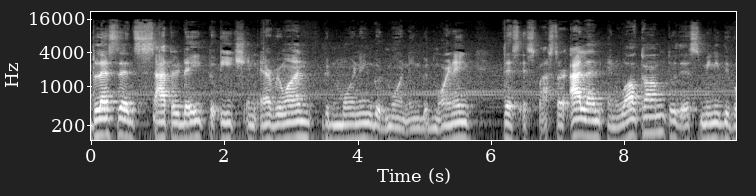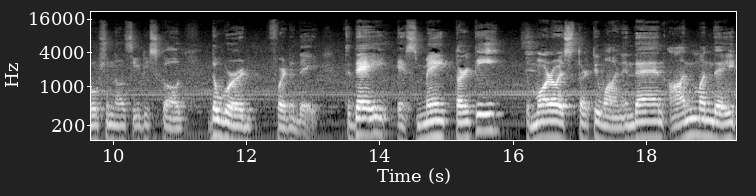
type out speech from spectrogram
blessed Saturday to each and everyone. Good morning, good morning, good morning. This is Pastor Alan, and welcome to this mini devotional series called The Word for the Day. Today is May 30, tomorrow is 31, and then on Monday,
